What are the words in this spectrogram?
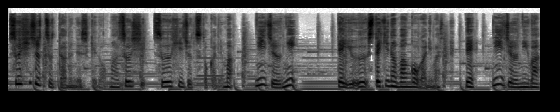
数比術ってあるんですけど、まあ数比、数比術とかで、まあ22っていう素敵な番号があります。で、22は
